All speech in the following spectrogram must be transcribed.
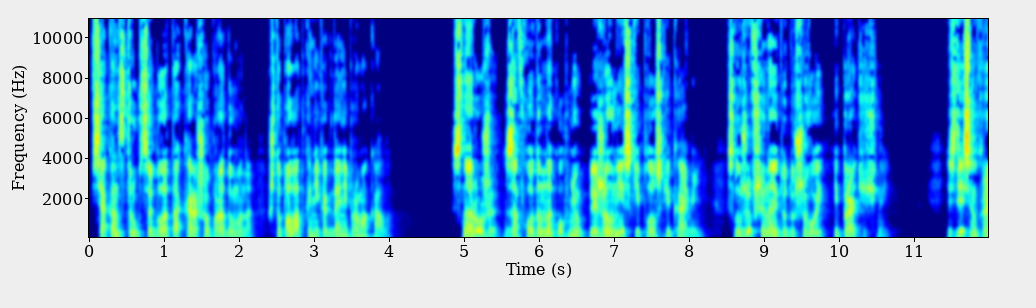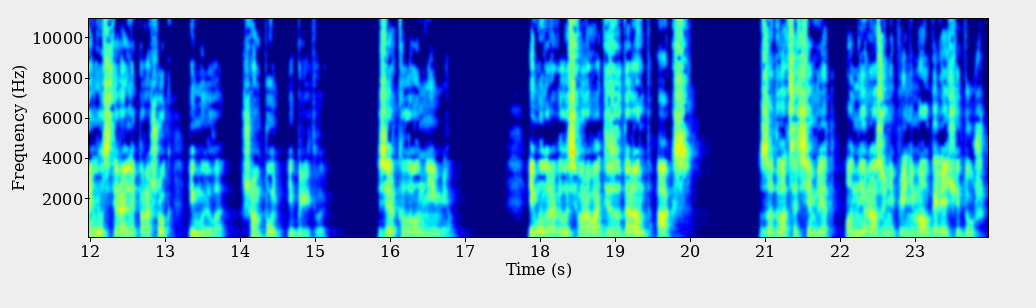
Вся конструкция была так хорошо продумана, что палатка никогда не промокала. Снаружи, за входом на кухню, лежал низкий плоский камень, служивший Найту душевой и прачечной. Здесь он хранил стиральный порошок и мыло, шампунь и бритвы. Зеркала он не имел. Ему нравилось воровать дезодорант Акс. За 27 лет он ни разу не принимал горячий душ,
